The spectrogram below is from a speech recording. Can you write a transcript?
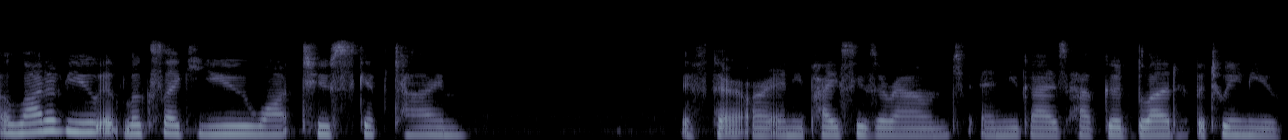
A lot of you, it looks like you want to skip time. If there are any Pisces around and you guys have good blood between you,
